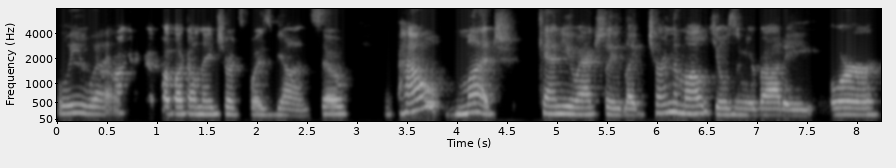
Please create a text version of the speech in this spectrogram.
we will. Public all name shorts, boys beyond. So, how much can you actually like turn the molecules in your body or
